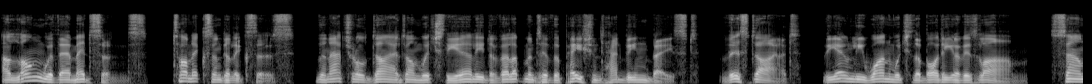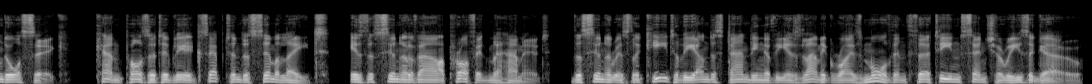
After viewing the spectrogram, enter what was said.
along with their medicines, tonics and elixirs, the natural diet on which the early development of the patient had been based. This diet, the only one which the body of Islam, sound or sick, can positively accept and assimilate, is the sunnah of our Prophet Muhammad. The sunnah is the key to the understanding of the Islamic rise more than 13 centuries ago.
